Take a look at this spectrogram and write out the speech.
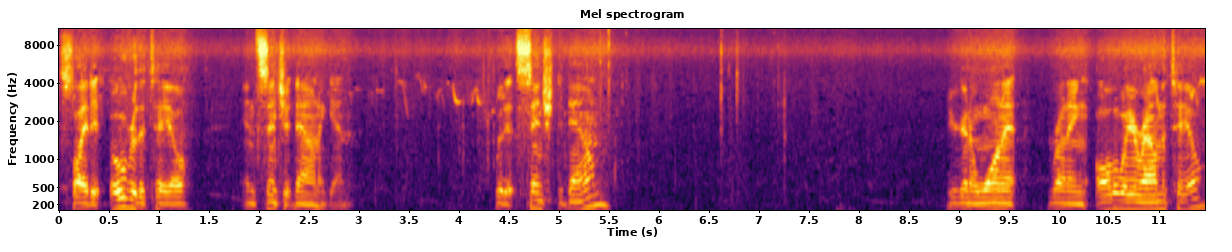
slide it over the tail, and cinch it down again. With it cinched down, you're going to want it running all the way around the tail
